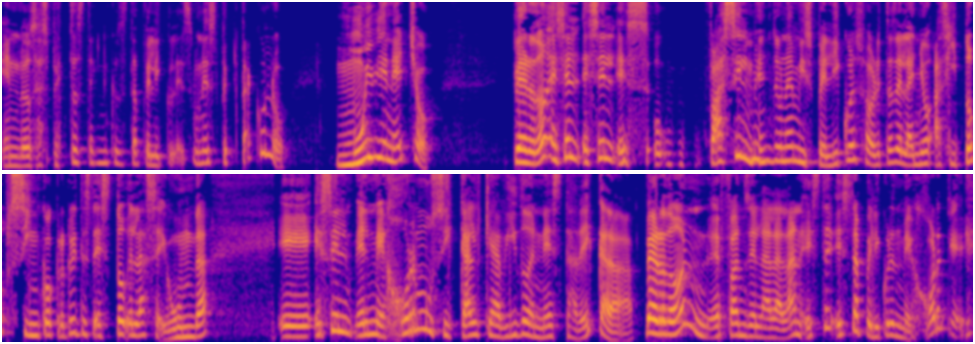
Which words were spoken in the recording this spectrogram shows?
en los aspectos técnicos esta película es un espectáculo muy bien hecho. Perdón, es el, es el, es fácilmente una de mis películas favoritas del año, así top 5, creo que es, es la segunda. Eh, es el, el, mejor musical que ha habido en esta década. Perdón, eh, fans de La La Land. Este, esta película es mejor que.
